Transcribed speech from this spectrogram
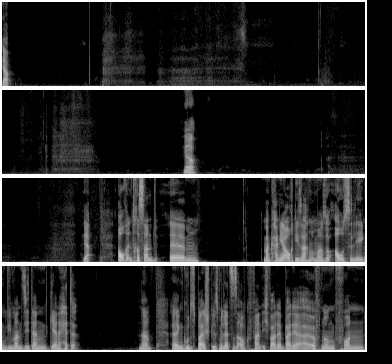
Ja. Ja, ja. Auch interessant, ähm, man kann ja auch die Sachen immer so auslegen, wie man sie dann gerne hätte. Ne? Äh, ein gutes Beispiel ist mir letztens aufgefallen. Ich war da bei der Eröffnung von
